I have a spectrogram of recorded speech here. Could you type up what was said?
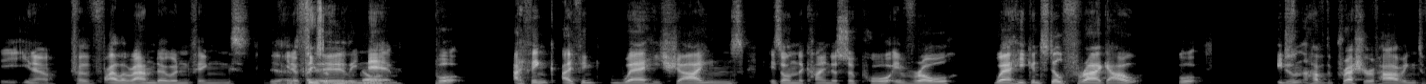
you know for Valorando and things Yeah. you know, for early nip. but I think I think where he shines is on the kind of supportive role where he can still frag out, but he doesn't have the pressure of having to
